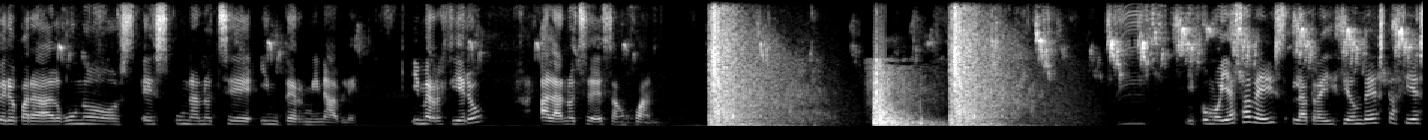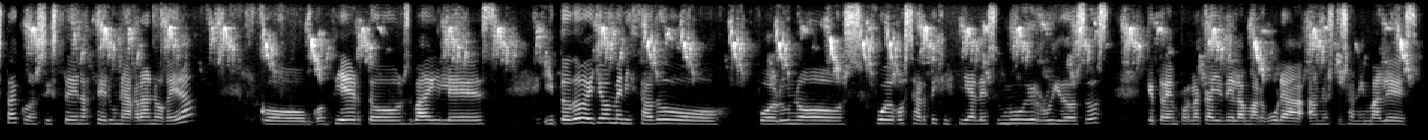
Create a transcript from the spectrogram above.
pero para algunos es una noche interminable. Y me refiero a la noche de San Juan. Y como ya sabéis, la tradición de esta fiesta consiste en hacer una gran hoguera con conciertos, bailes y todo ello amenizado por unos fuegos artificiales muy ruidosos que traen por la calle de la amargura a nuestros animales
